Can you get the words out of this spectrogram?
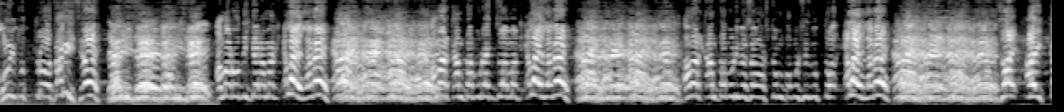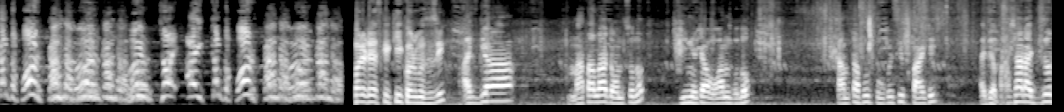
ভূমিপুত্র জাগিছে আমার অধিকার আমাক এলাই লাগে। আমার কামতাপুর রাজ্য আমাকে এলাই লাগে। আমার কামতাপুর ভাষা অষ্টম তপশিলভুক্ত এলাই লাগে। জয় আই কামতাপুর জয় আই কামতাপুর আজকে কি কর্মসূচি? আজকে মাতালাট অঞ্চলত দিন এটা one block Kamtapur progressive party. আজকে ভাষা রাজ্যর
